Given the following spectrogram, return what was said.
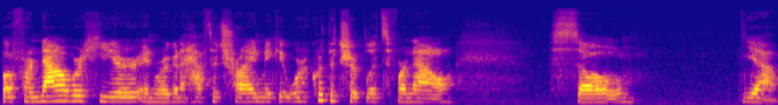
But for now, we're here and we're to have to try and make it work with the triplets for now. So, yeah.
